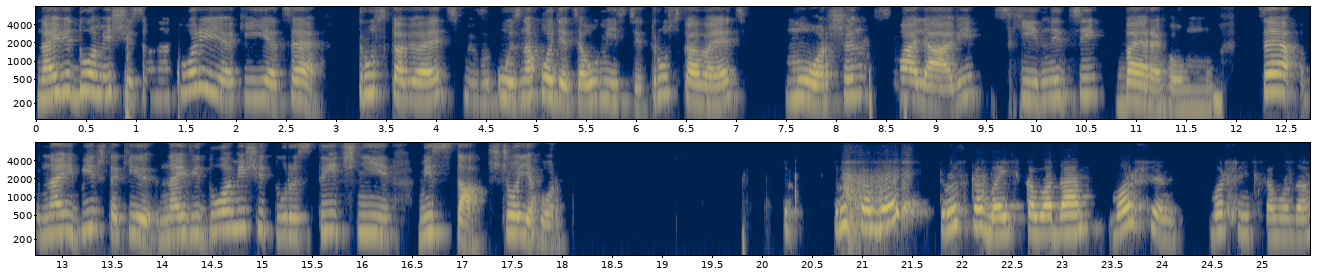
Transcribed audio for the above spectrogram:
Найвідоміші санаторії, які є, це Трускавець, знаходяться у місті Трускавець, Моршин, Сваляві, Східниці, Береговому. Це найбільш такі найвідоміші туристичні міста. Що, Єгор? Трускавець, Трускавецька вода. Моршин, Моршинська вода.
